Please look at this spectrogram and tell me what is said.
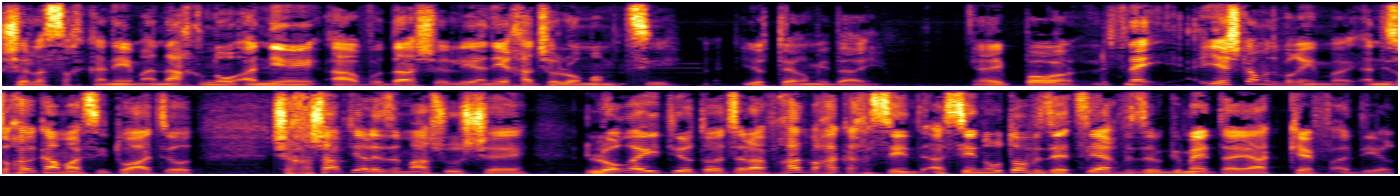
של השחקנים. אנחנו, אני, העבודה שלי, אני אחד שלא ממציא יותר מדי. אוקיי, פה לפני, יש כמה דברים, אני זוכר כמה סיטואציות שחשבתי על איזה משהו שלא ראיתי אותו אצל אף אחד ואחר כך עשינו אותו וזה הצליח וזה באמת היה כיף אדיר.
